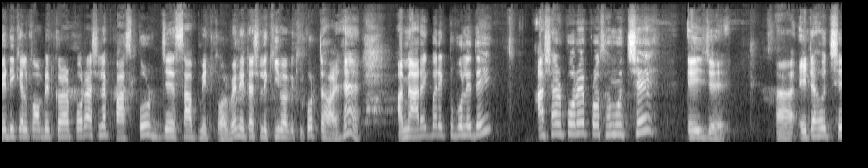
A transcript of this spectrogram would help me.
মেডিকেল কমপ্লিট করার পরে আসলে পাসপোর্ট যে সাবমিট করবেন, এটা আসলে কীভাবে কি করতে হয় হ্যাঁ? আমি আরেকবার একটু বলে দেই। আসার পরে প্রথম হচ্ছে এই যে এটা হচ্ছে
